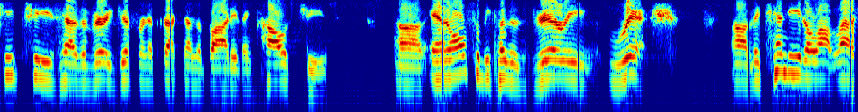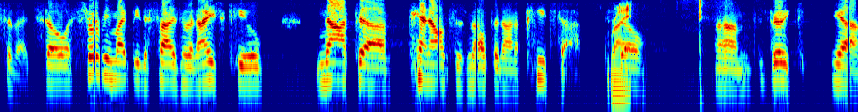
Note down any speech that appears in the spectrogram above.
sheep cheese has a very different effect on the body than cow's cheese. Uh, and also because it's very rich, uh, they tend to eat a lot less of it. So a serving might be the size of an ice cube, not uh, 10 ounces melted on a pizza. Right. So um, very, yeah,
